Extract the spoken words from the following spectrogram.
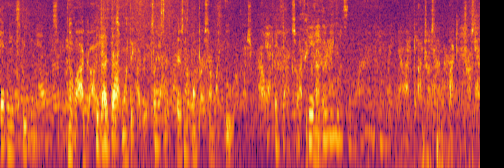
It needs to be unanimous. Right? No, I got Because that. That's that- one thing I agree. 'Cause like I said, there's not one person I'm like, ooh, I want you out. Yeah, exactly. So I think the we need other to- one was Lauren, and right now I, I trust her. I can trust her.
